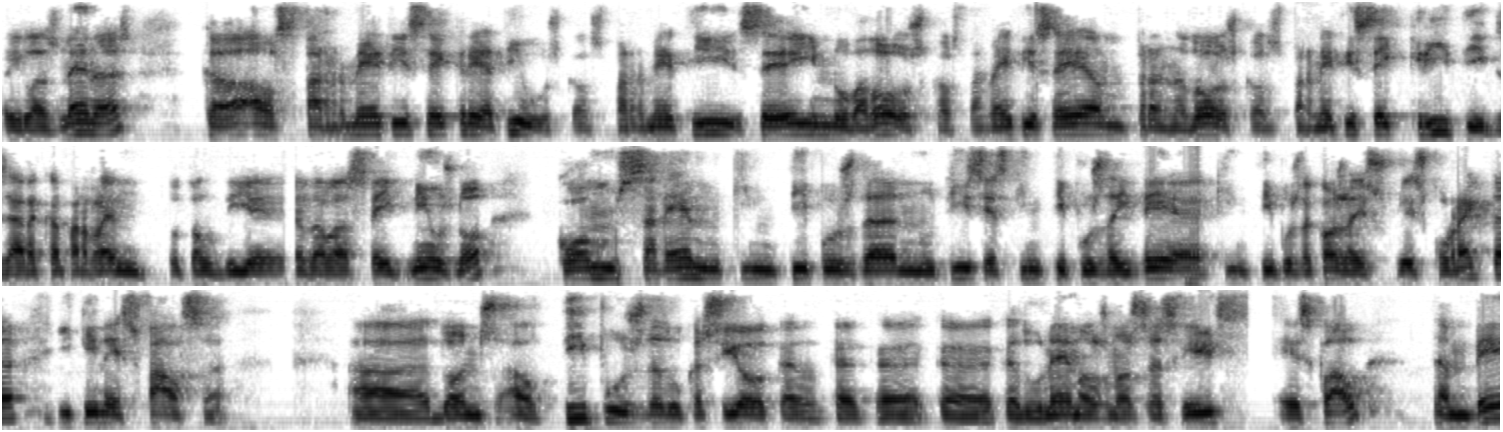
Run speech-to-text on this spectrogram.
i les nenes que els permeti ser creatius, que els permeti ser innovadors, que els permeti ser emprenedors, que els permeti ser crítics, ara que parlem tot el dia de les fake news, no? Com sabem quin tipus de notícies, quin tipus d'idea, quin tipus de cosa és, és correcta i quina és falsa? Uh, doncs el tipus d'educació que, que, que, que donem als nostres fills és clau, també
